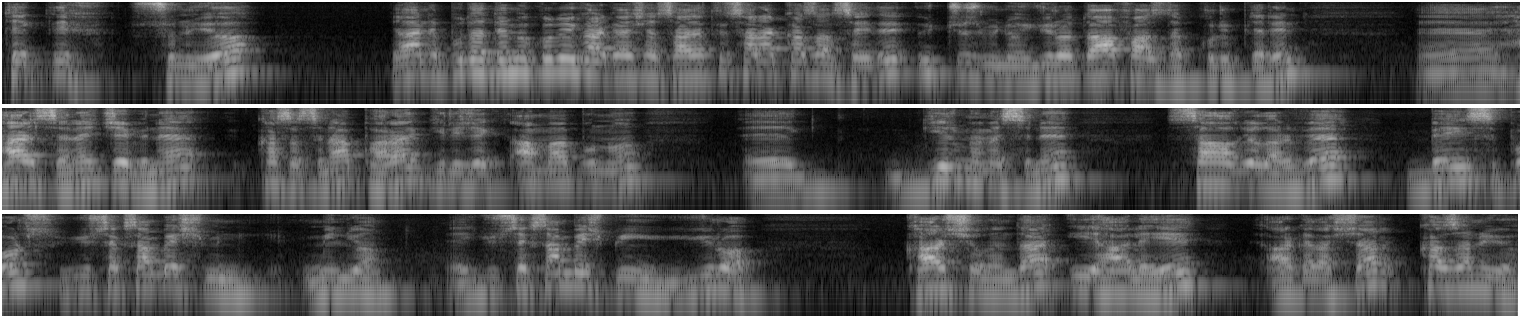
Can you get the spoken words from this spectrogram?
teklif sunuyor. Yani bu da demek oluyor ki arkadaşlar Saadettin Saran kazansaydı 300 milyon euro daha fazla kulüplerin e, her sene cebine kasasına para girecek ama bunu e, girmemesini sağlıyorlar ve Bein Sports 185 min- milyon e, 185 bin euro karşılığında ihaleyi arkadaşlar kazanıyor.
